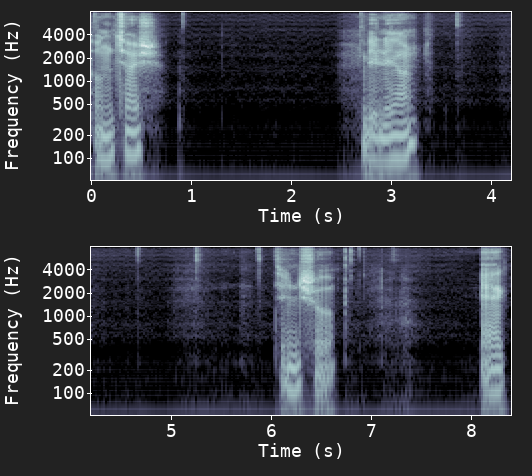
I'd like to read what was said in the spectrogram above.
পঞ্চাশ, বিলিয়ন, তিনশো এক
